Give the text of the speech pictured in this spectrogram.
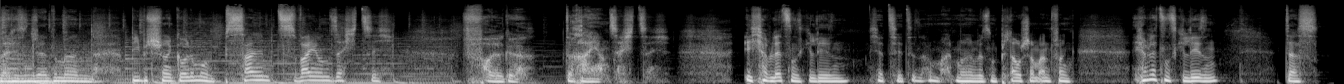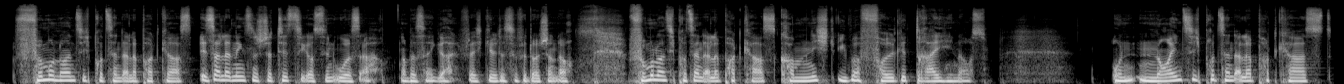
Ladies and Gentlemen, Bibelstunde Goldemund, Psalm 62, Folge 63. Ich habe letztens gelesen, ich mal, mal ein bisschen Plausch am Anfang. Ich habe letztens gelesen, dass 95% aller Podcasts, ist allerdings eine Statistik aus den USA, aber ist ja egal, vielleicht gilt das ja für Deutschland auch. 95% aller Podcasts kommen nicht über Folge 3 hinaus. Und 90% aller Podcasts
